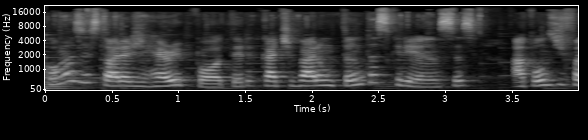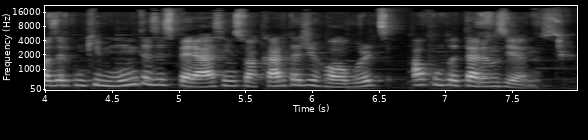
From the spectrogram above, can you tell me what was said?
Como as histórias de Harry Potter cativaram tantas crianças, a ponto de fazer com que muitas esperassem sua carta de Hogwarts ao completar 11 anos.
